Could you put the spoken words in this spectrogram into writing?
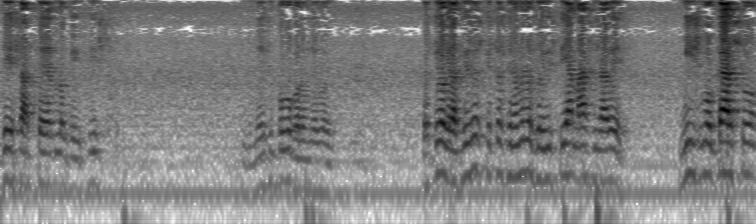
deshacer lo que hiciste. ¿Entendéis un poco por dónde voy? Pues lo gracioso es que estos fenómenos lo he visto ya más de una vez. Mismo caso,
